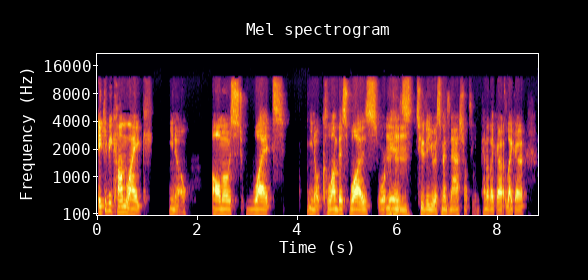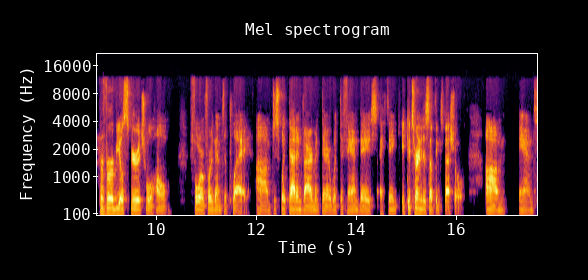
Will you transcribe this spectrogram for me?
it could become like you know almost what you know Columbus was or Mhm. is to the U.S. Men's National Team, kind of like a like a proverbial spiritual home for for them to play. Um, just with that environment there, with the fan base, I think it could turn into something special. Um, and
